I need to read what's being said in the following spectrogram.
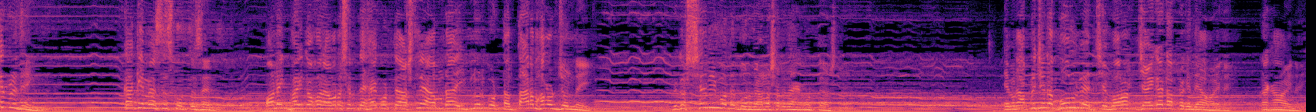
এভরিথিং কাকে মেসেজ করতেছেন? অনেক ভাই তখন আমার সাথে দেখা করতে আসলে আমরা ইগনোর করতাম, তার ভালোর জন্যই। বিকজ সে বিপদে পড়বে, আমার সাথে দেখা করতে আসলে। এবং আপনি যেটা বলবেন, সে বলার জায়গাটা আপনাকে দেওয়া হয় নাই, রাখা হয় নাই।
